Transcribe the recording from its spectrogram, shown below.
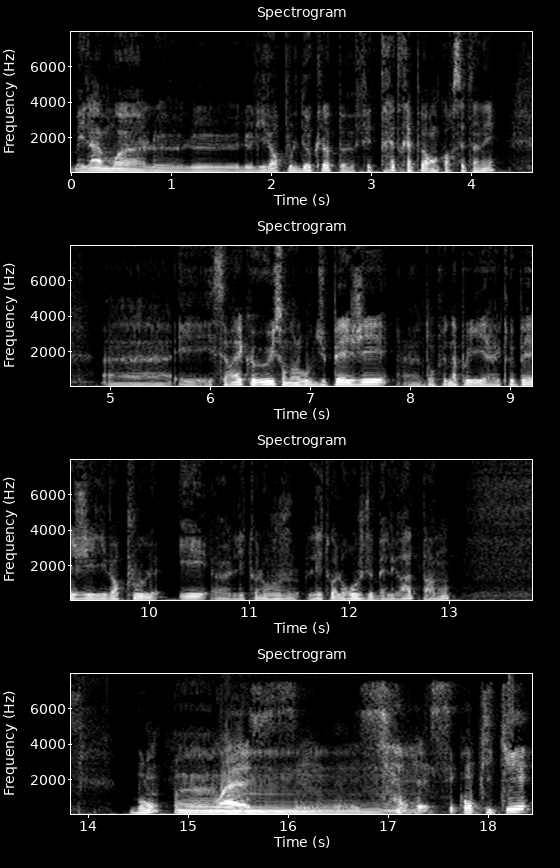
Mais là, moi, le, le, le Liverpool de Klopp euh, fait très très peur encore cette année. Euh, et, et c'est vrai que eux, ils sont dans le groupe du PSG, euh, donc le Napoli avec le PSG, Liverpool et euh, l'étoile rouge, l'étoile rouge de Belgrade, pardon. Bon. Ouais, c'est- compliqué.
